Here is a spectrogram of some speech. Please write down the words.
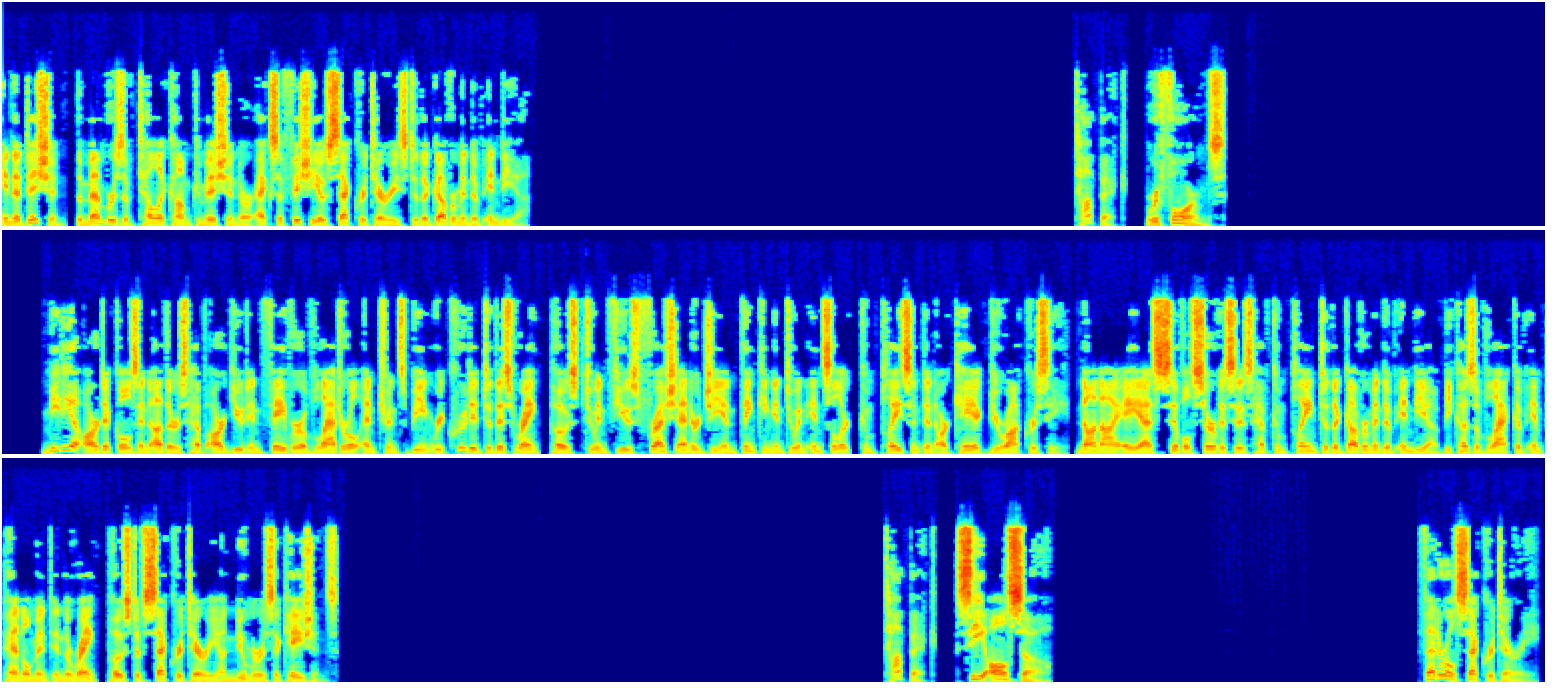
In addition, the members of Telecom Commission are ex officio secretaries to the Government of India. Reforms Media articles and others have argued in favor of lateral entrants being recruited to this rank, post to infuse fresh energy and thinking into an insular, complacent and archaic bureaucracy. Non-IAS civil services have complained to the Government of India because of lack of impanelment in the rank, post of secretary on numerous occasions. See also Federal Secretary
